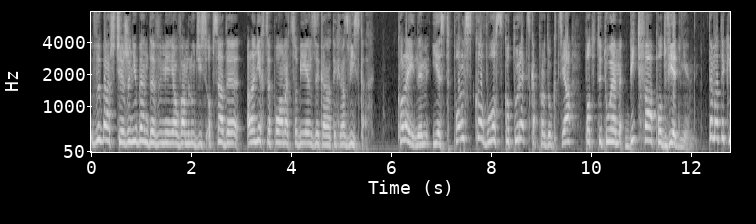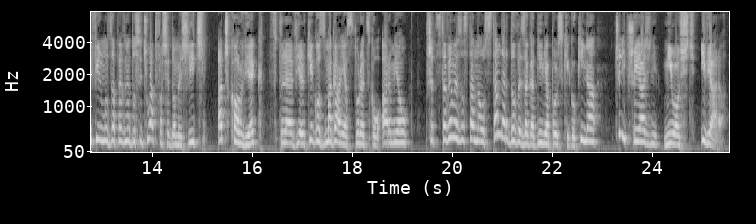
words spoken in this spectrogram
Wybaczcie, że nie będę wymieniał wam ludzi z obsady, ale nie chcę połamać sobie języka na tych nazwiskach. Kolejnym jest polsko-włosko-turecka produkcja pod tytułem Bitwa pod Wiedniem. Tematyki filmu zapewne dosyć łatwo się domyślić, aczkolwiek w tle wielkiego zmagania z turecką armią przedstawione zostaną standardowe zagadnienia polskiego kina, czyli przyjaźń, miłość i wiara.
